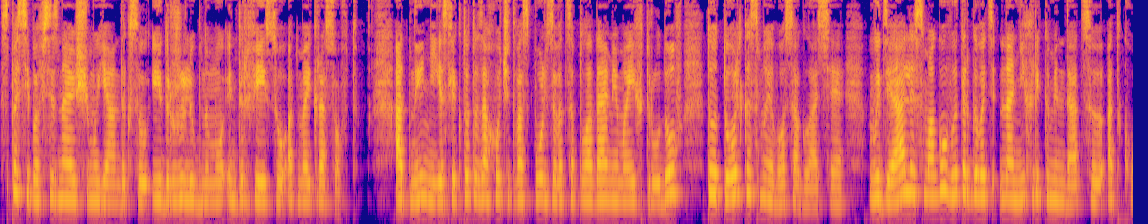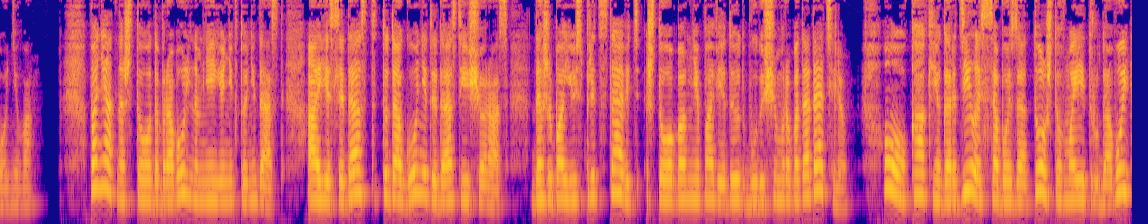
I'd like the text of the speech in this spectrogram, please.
спасибо всезнающему Яндексу и дружелюбному интерфейсу от Microsoft. Отныне, если кто-то захочет воспользоваться плодами моих трудов, то только с моего согласия. В идеале смогу выторговать на них рекомендацию от Конева. Понятно, что добровольно мне ее никто не даст, а если даст, то догонит и даст еще раз. Даже боюсь представить, что обо мне поведают будущему работодателю. О, как я гордилась собой за то, что в моей трудовой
